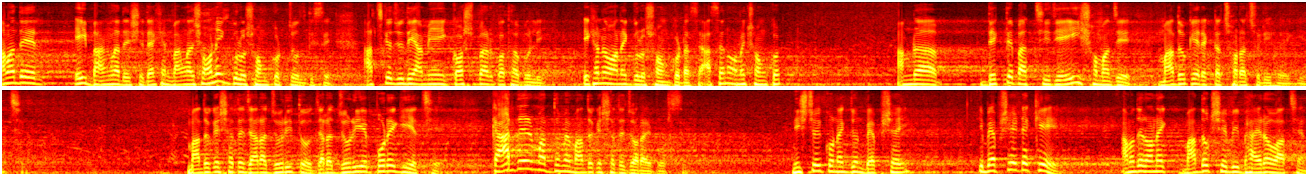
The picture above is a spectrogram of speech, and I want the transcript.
আমাদের এই বাংলাদেশে, দেখেন বাংলাদেশে অনেকগুলো সংকট চলতেছে। আজকে যদি আমি এই কসবার কথা বলি, এখানেও অনেকগুলো সংকট আছে। আছে না অনেক সংকট? আমরা দেখতে পাচ্ছি যে এই সমাজে মাদকের একটা ছড়াছড়ি হয়ে গিয়েছে। মাদকের সাথে যারা জড়িত, যারা জড়িয়ে পড়ে গিয়েছে, কাদের মাধ্যমে মাদকের সাথে জড়ায় পড়ছে? নিশ্চয়ই কোন একজন ব্যবসায়ী? এই ব্যবসায়ীটা কে? আমাদের অনেক মাদক সেবী ভাইরাও আছেন,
